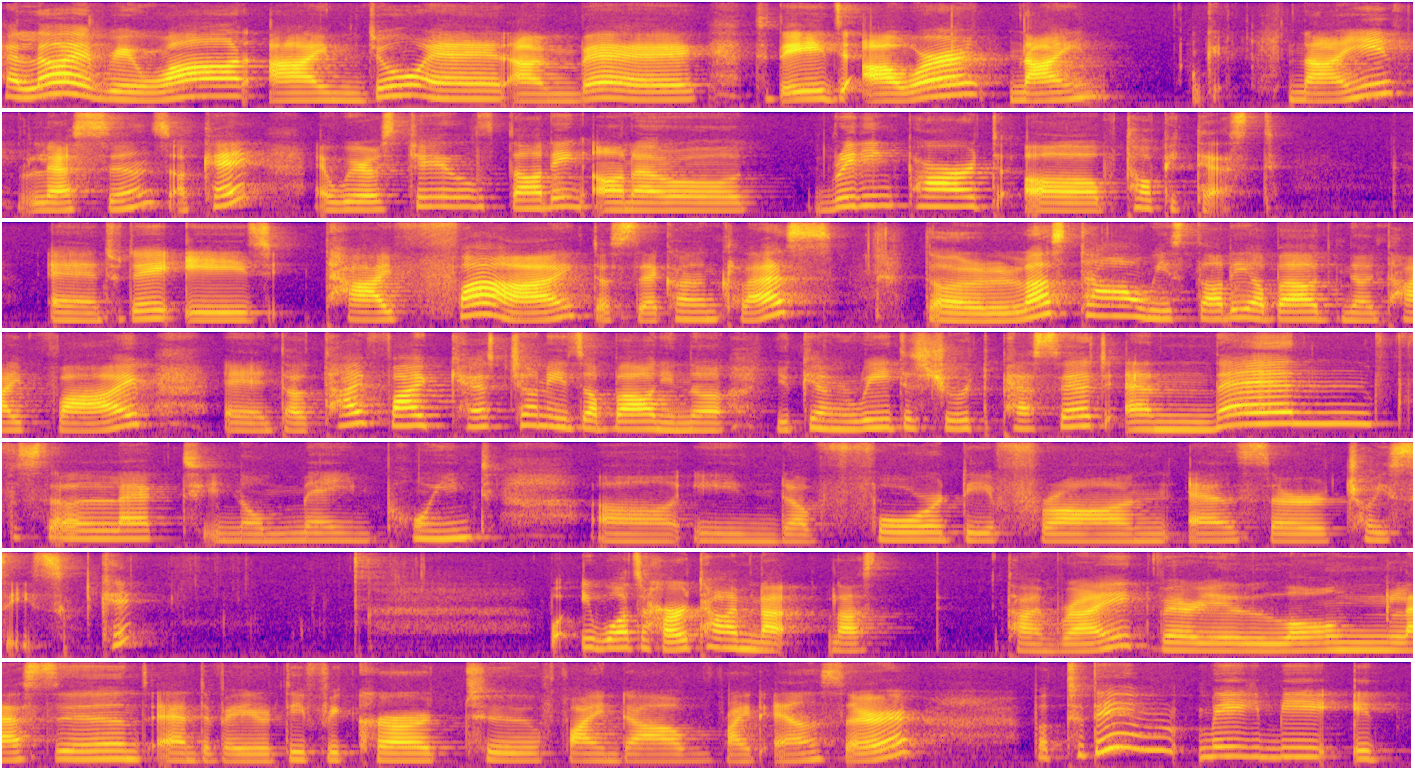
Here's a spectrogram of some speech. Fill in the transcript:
Hello everyone, I'm Joanne. I'm back. Today is our ninth, okay, ninth lessons, okay? And we're still studying on our reading part of TOPIK test. And today is type 5, the second class. The last time we studied about you know, type 5 and the type 5 question is about you know you can read the short passage and then select you know main point uh, in the four different answer choices okay? But it was a hard time last time right? Very long lessons and very difficult to find out right answer but today, maybe it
